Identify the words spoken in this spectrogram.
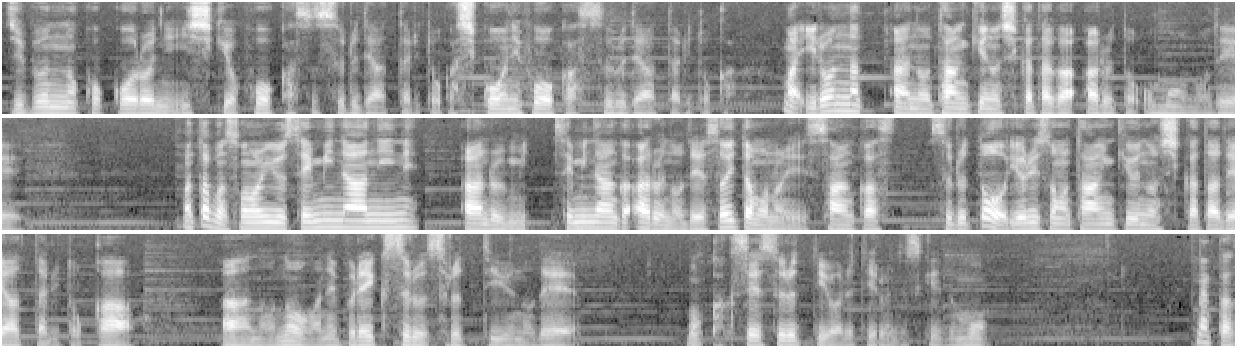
自分の心に意識をフォーカスするであったりとか思考にフォーカスするであったりとか、まあ、いろんなあの探求の仕方があると思うので、まあ、多分そういうセミナーにねあるセミナーがあるのでそういったものに参加するとよりその探求の仕方であったりとかあの脳がねブレイクスルーするっていうのでもう覚醒するって言われているんですけれどもなんか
